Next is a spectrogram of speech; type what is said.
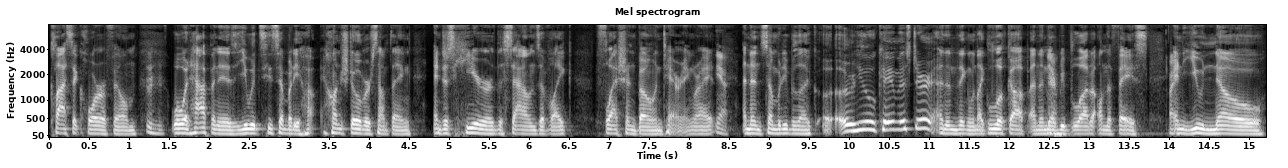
classic horror film, what would happen is you would see somebody hunched over something and just hear the sounds of like flesh and bone tearing, right? Yeah. And then somebody would be like, "Uh, "Are you okay, Mister?" And then they would like look up, and then there'd be blood on the face, Right. and you know.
